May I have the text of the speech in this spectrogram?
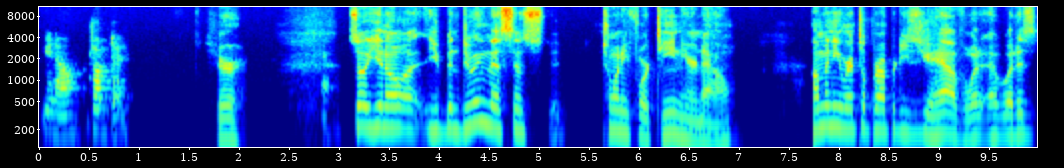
you know, jumped in. Sure. So, you know, uh, you've been doing this since 2014 here now. How many rental properties do you have? What, what is,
